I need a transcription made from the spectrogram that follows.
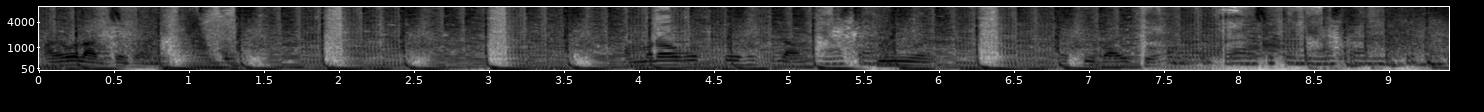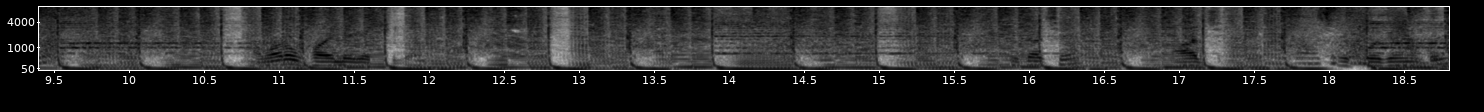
ভয়ও লাগতে পারে। আমরা অবশ্য এসেছিলাম একটি বাইকে। আমারও ভয় লেগেছিল। ঠিক আছে আজ এ পর্যন্তই।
